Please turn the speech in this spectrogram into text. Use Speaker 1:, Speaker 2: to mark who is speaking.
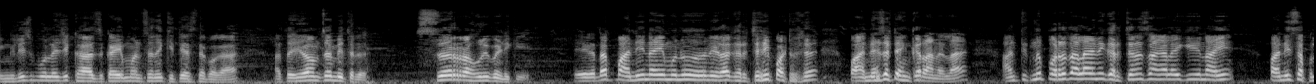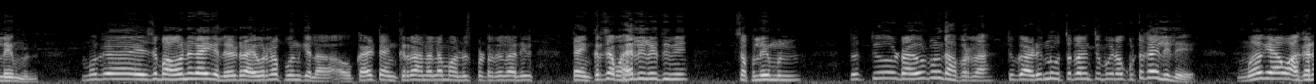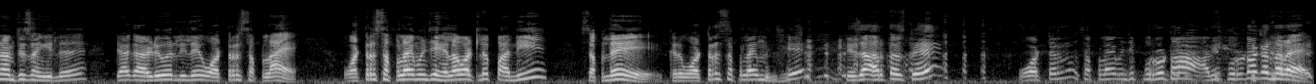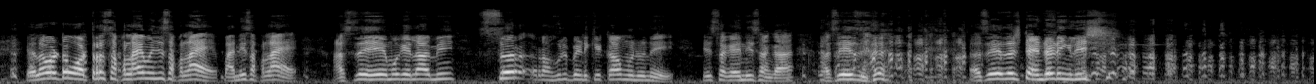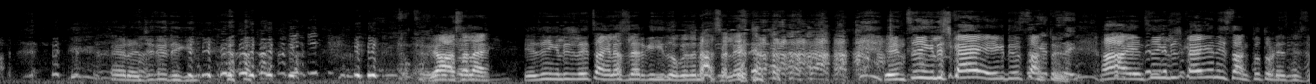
Speaker 1: English बोलायची खाज काही माणसाने किती असते बघा. आता हे आमचा मित्र सर राहुल बेंडके. एकदा पाणी नाही म्हणून याला घरच्यांनी पाठवलं पाण्याचा टँकर आणायला. आणि तिथनं परत आलाय आणि घरच्यांना सांगायला की नाही पाणी सपलंय म्हणून. मग याच्या भावानं काय केलं? ड्रायव्हरला फोन केला. अहो काय टँकर आणायला माणूस पटवलेला आणि टँकरच्या बाहेर लिहिलंय तुम्ही सपलंय म्हणून. तर तो ड्रायव्हर पण घाबरला. तो गाडीतून उतरला आणि तो बघला कुठं काय लिहिलंय? मग या वाघानं आमच्या सांगितलं त्या गाडीवर लिहिलंय वॉटर सप्लाय. वॉटर सप्लाय म्हणजे ह्याला वाटलं पाणी सप्लाय. खरं वॉटर सप्लाय म्हणजे त्याचा अर्थ असते वॉटर सप्लाय म्हणजे पुरवठा. आम्ही पुरवठा करणार आहे. याला वाटतं वॉटर सप्लाय म्हणजे सप्लाय पाणी सप्लाय. असं हे मग याला आम्ही सर राहुल बेंडके का म्हणू नये हे सगळ्यांनी सांगा. असे असे स्टँडर्ड इंग्लिश रणजित देखील की या हसालाय जे इंग्लिश लई चांगले असल्यावर की ही दोघं जण हसाले यांचं इंग्लिश काय? एक दिवस सांगतो हा यांचं इंग्लिश काय नाही सांगतो थोडेच दिवस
